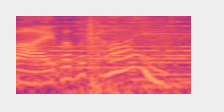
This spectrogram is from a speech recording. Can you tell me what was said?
Five of a kind.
